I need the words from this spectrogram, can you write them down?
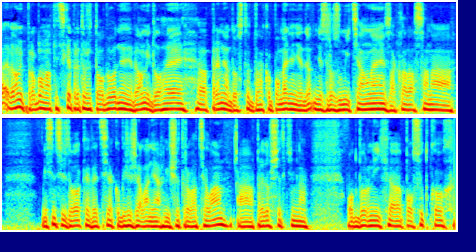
To je veľmi problematické, pretože to odvodnenie je veľmi dlhé. E, pre mňa dosť ako pomerne nezrozumiteľné. Zakladá sa na, myslím si, že do veľké veci, akoby že želaniach vyšetrovateľa a predovšetkým na odborných e, posudkoch e,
